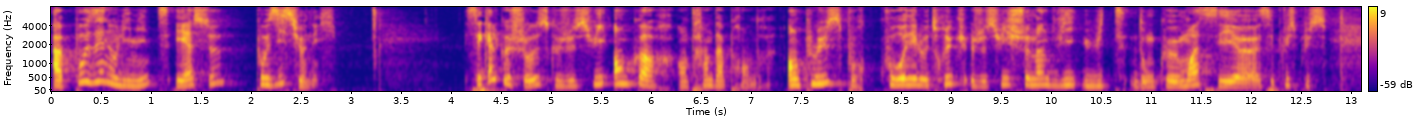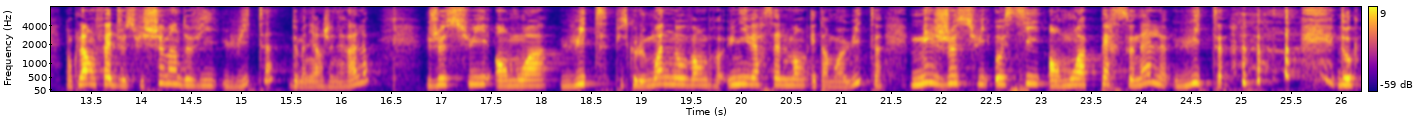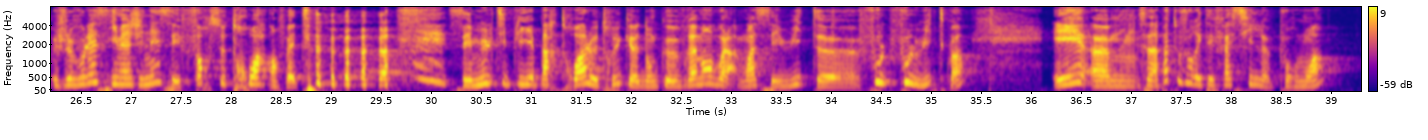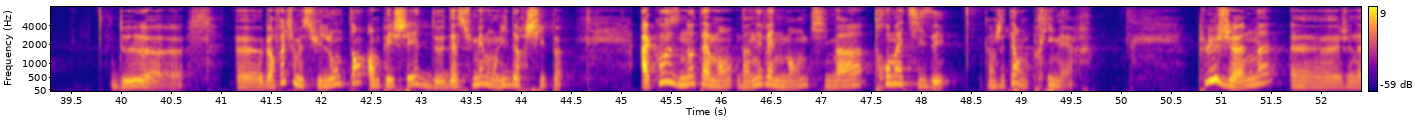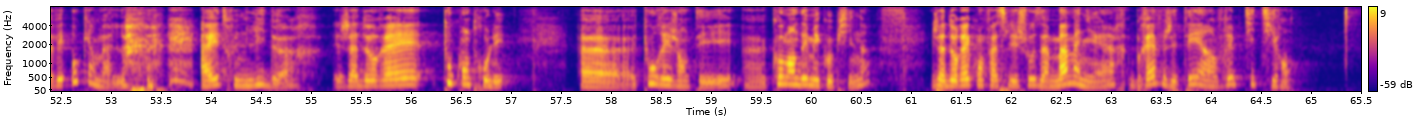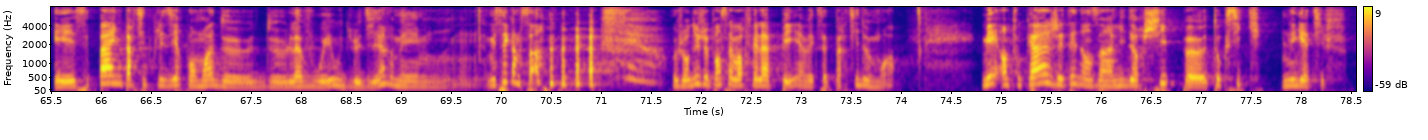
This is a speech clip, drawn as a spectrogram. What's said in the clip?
à poser nos limites et à se positionner. C'est quelque chose que je suis encore en train d'apprendre. En plus, pour couronner le truc, je suis chemin de vie 8. Donc euh, moi, euh, c'est plus plus. Donc là, en fait, je suis chemin de vie 8 de manière générale. Je suis en mois 8, puisque le mois de novembre universellement est un mois 8, mais je suis aussi en mois personnel 8. Donc je vous laisse imaginer, c'est force 3 en fait. c'est multiplié par 3 le truc. Donc euh, vraiment voilà, moi c'est 8, euh, full, full 8 quoi. Et euh, ça n'a pas toujours été facile pour moi de... ben en fait je me suis longtemps empêchée d'assumer mon leadership à cause notamment d'un événement qui m'a traumatisée quand j'étais en primaire. Plus jeune, euh, je n'avais aucun mal à être une leader. J'adorais tout contrôler, euh, tout régenter, euh, commander mes copines. J'adorais qu'on fasse les choses à ma manière. Bref, j'étais un vrai petit tyran. Et c'est pas une partie de plaisir pour moi de, l'avouer ou de le dire, mais c'est comme ça. Aujourd'hui, je pense avoir fait la paix avec cette partie de moi. Mais en tout cas, j'étais dans un leadership euh, toxique, négatif.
